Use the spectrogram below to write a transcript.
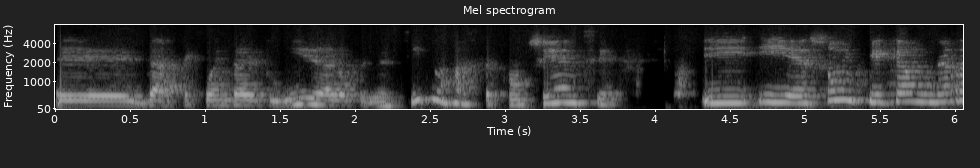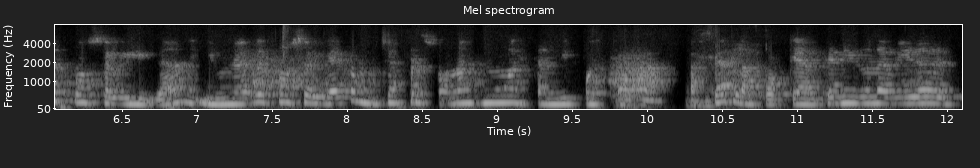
eh, darte cuenta de tu vida, lo que decimos, hacer conciencia. Y, eso implica una responsabilidad y una responsabilidad que muchas personas no están dispuestas a hacerla porque han tenido una vida de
